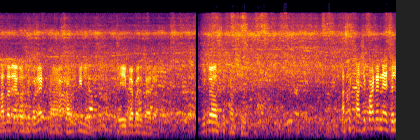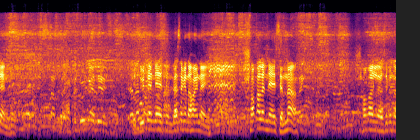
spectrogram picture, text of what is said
হাজার এগারোশো করে খাসি কিনলেন এই ব্যাপারে ভাইরা। দুটা হচ্ছে খাসি। আজকে খাসি কয়টা নিয়েছিলেন এই দুইটা নিয়েছেন বেচা কেনা হয় নাই। সকালে নিয়েছেন না? সকালে নিয়েছে কিন্তু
